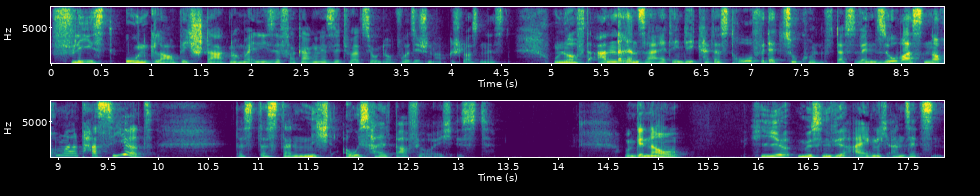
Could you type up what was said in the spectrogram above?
fließt unglaublich stark nochmal in diese vergangene Situation, obwohl sie schon abgeschlossen ist. Und auf der anderen Seite in die Katastrophe der Zukunft, dass wenn sowas nochmal passiert, dass das dann nicht aushaltbar für euch ist. Und genau hier müssen wir eigentlich ansetzen.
